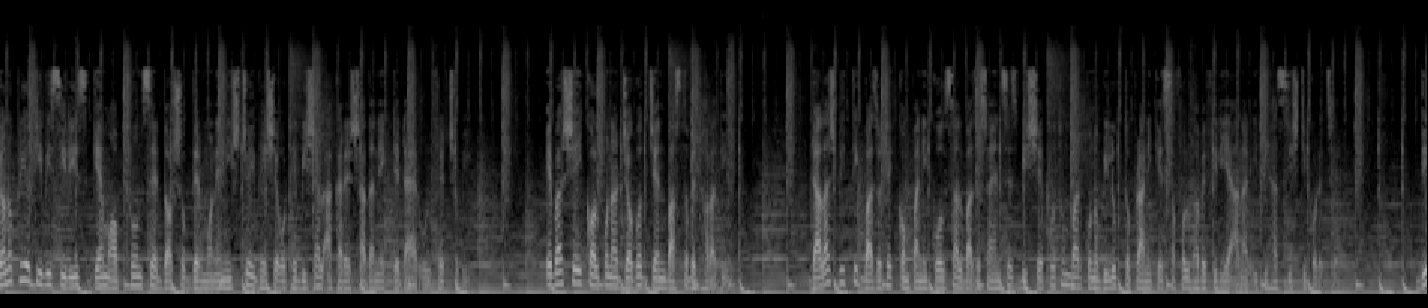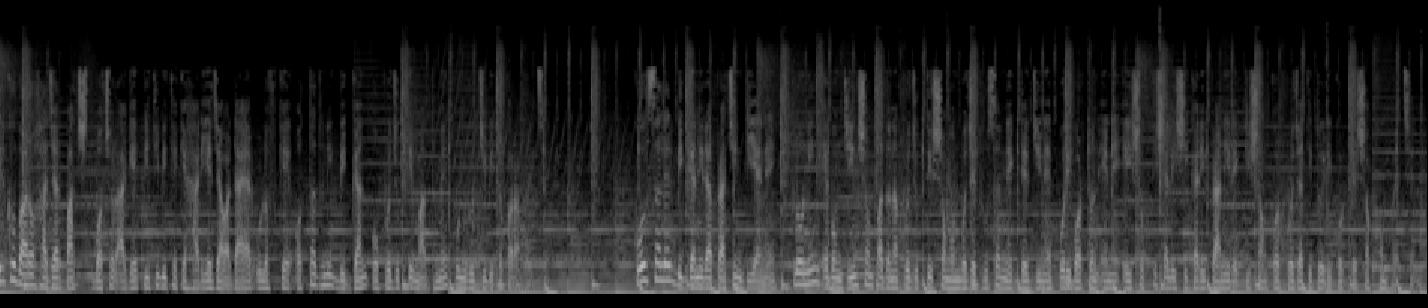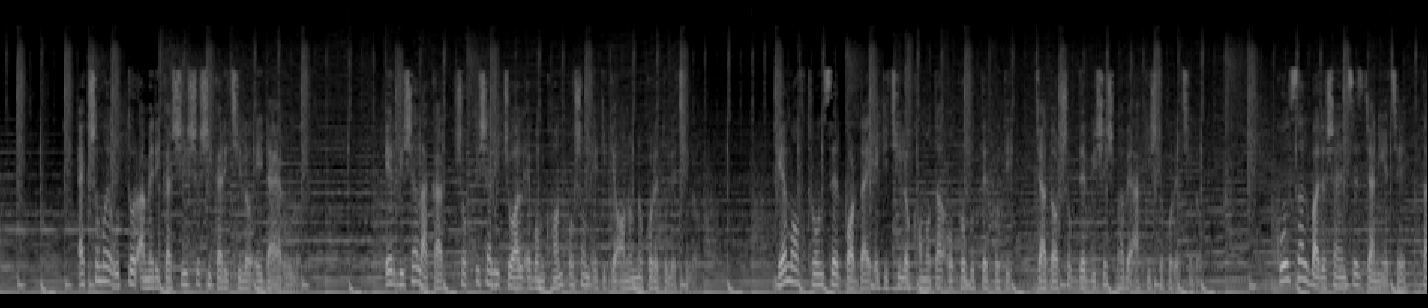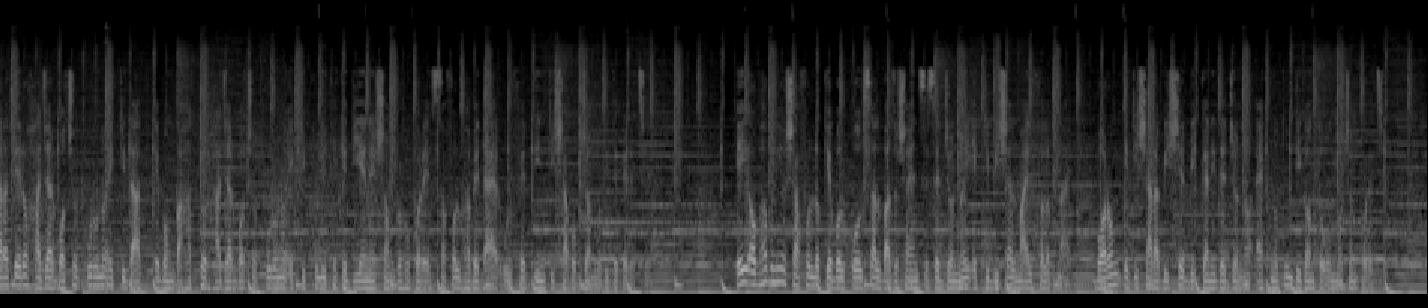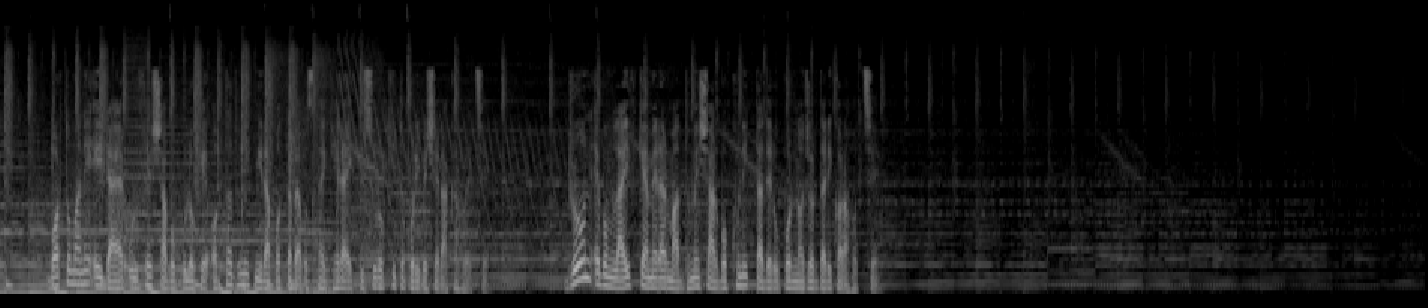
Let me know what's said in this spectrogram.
জনপ্রিয় TV series game of থ্রোনসের দর্শকদের মনে নিশ্চয়ই ভেসে ওঠে বিশাল আকারের সাদা নেকটে ডায়ার উলফের ছবি। এবার সেই কল্পনার জগৎ জেন বাস্তবে ধরা দিন। ডালাস ভিত্তিক বাজোটেক কোম্পানি কোলসাল বাজোসায়েন্সেস বিশ্বে প্রথমবার কোনো বিলুপ্ত প্রাণীকে সফলভাবে ফিরিয়ে আনার ইতিহাস সৃষ্টি করেছে। দীর্ঘ বারো হাজার পাঁচ বছর আগে পৃথিবী থেকে হারিয়ে যাওয়া ডায়ার উলফকে অত্যাধুনিক বিজ্ঞান ও প্রযুক্তির মাধ্যমে পুনরুজ্জীবিত করা হয়েছে। কোলসালের বিজ্ঞানীরা প্রাচীন ডিএনএ, ক্লোনিং এবং জিন সম্পাদনা প্রযুক্তির সমন্বয়ে ধূসর নেকডের জিনে পরিবর্তন এনে এই শক্তিশালী শিকারী প্রাণীর একটি সংকর প্রজাতি তৈরি করতে সক্ষম হয়েছেন। একসময় উত্তর আমেরিকার শীর্ষ শিকারী ছিল এই ডায়ার উলফ এর বিশাল আকার, শক্তিশালী চোয়াল এবং ঘন পশম এটিকে অনন্য করে তুলেছিল। গেম অফ থ্রোনসের পর্দায় এটি ছিল ক্ষমতা ও প্রভুত্বের প্রতীক, যা দর্শকদের বিশেষভাবে আকৃষ্ট করেছিল। কোলসাল বায়োসায়েন্সেস জানিয়েছে, তারা তেরো হাজার বছর পুরনো একটি দাঁত এবং বাহাত্তর হাজার বছর পুরনো একটি খুলি থেকে ডিএনএ সংগ্রহ করে সফলভাবে ডায়ার উলফের তিনটি শাবক জন্ম দিতে পেরেছে। এই অভাবনীয় সাফল্য কেবল কোলসাল বাজোসায়েন্সেসের জন্যই একটি বিশাল মাইলফলক নয়, বরং এটি সারা বিশ্বের বিজ্ঞানীদের জন্য এক নতুন দিগন্ত উন্মোচন করেছে। বর্তমানে এই ডায়ার উলফের শাবকগুলোকে অত্যাধুনিক নিরাপত্তা ব্যবস্থায় ঘেরা একটি সুরক্ষিত পরিবেশে রাখা হয়েছে। ড্রোন এবং লাইভ ক্যামেরার মাধ্যমে সার্বক্ষণিক তাদের উপর নজরদারি করা হচ্ছে।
